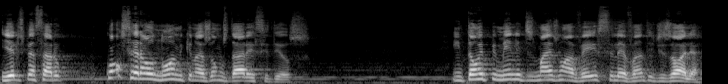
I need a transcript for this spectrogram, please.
e eles pensaram: qual será o nome que nós vamos dar a esse Deus? Então Epimênides mais uma vez se levanta e diz: Olha,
